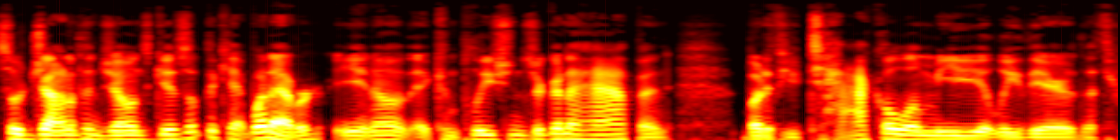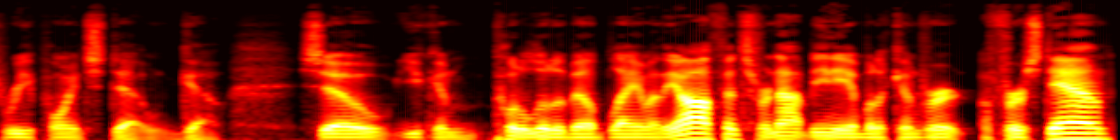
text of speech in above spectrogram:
So Jonathan Jones gives up the catch, whatever, you know, completions are going to happen. But if you tackle immediately there, the three points don't go. So you can put a little bit of blame on the offense for not being able to convert a first down.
